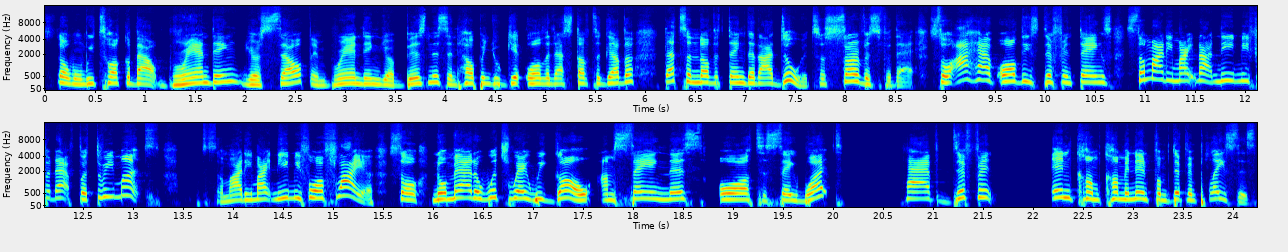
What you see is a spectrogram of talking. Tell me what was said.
So when we talk about branding yourself and branding your business and helping you get all of that stuff together, that's another thing that I do. It's a service for that. So I have all these different things. Somebody might not need me for that for 3 months. Somebody might need me for a flyer. So no matter which way we go, I'm saying this all to say what? Have different income coming in from different places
